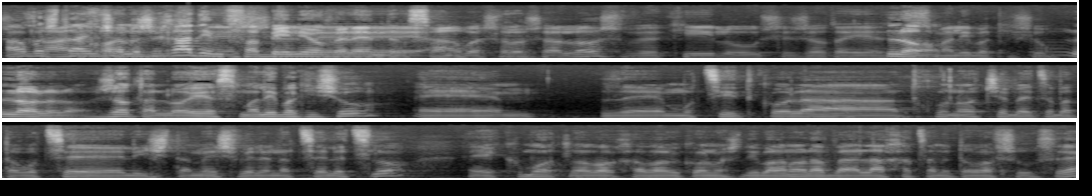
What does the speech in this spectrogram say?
4-2-3-1. 4-2-3-1 עם פביניו ולנדרסון. 4-3-3 וכאילו שז'וטה יהיה לא. שמאלי בקישור. לא, לא, לא, ז'וטה לא יהיה שמאלי בקישור. אה, זה מוציא את כל התכונות שבעצם אתה רוצה להשתמש ולנצל אצלו, אה, כמו התנועה ברחבה וכל מה שדיברנו עליו, והלחץ המטורף שהוא עושה.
